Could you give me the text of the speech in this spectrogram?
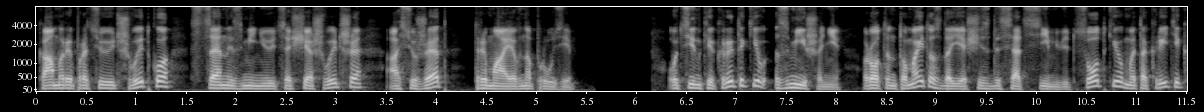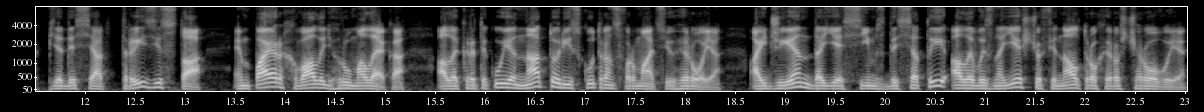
Камери працюють швидко, сцени змінюються ще швидше, а сюжет тримає в напрузі. Оцінки критиків змішані. Rotten Tomatoes дає 67%, Metacritic – 53 зі 100. Empire хвалить гру Малека, але критикує надто різку трансформацію героя. IGN дає 7 з 10, але визнає, що фінал трохи розчаровує.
